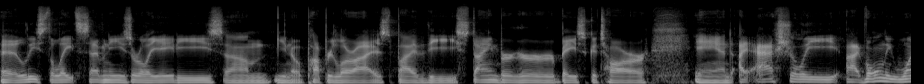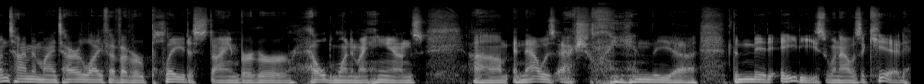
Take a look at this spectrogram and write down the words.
at least the late 70s, early 80s, um, you know, popularized by the Steinberger bass guitar. And I actually, I've only one time in my entire life I've ever played a Steinberger or held one in my hands. Um, and that was actually in the, uh, the mid 80s when I was a kid.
